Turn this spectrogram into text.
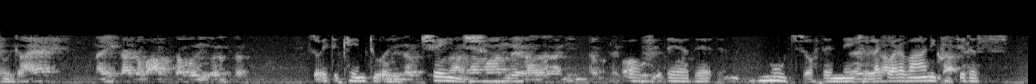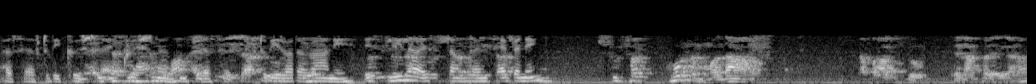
shoulder. So it came to a change of their, their moods of their nature. Like Radharani considers herself to be Krishna and Krishna considers herself to be Radharani. This lila is sometimes happening. सुसत्गुण मदाम अब आपको देना पड़ेगा ना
